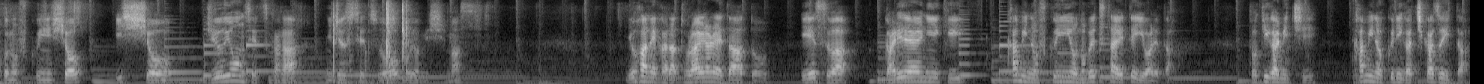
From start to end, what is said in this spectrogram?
子の福音書1章14節から20節をお読みします。ヨハネから捕らえられた後イエスはガリラヤに行き神の福音を述べ伝えて言われた。時が満ち神の国が近づいた。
